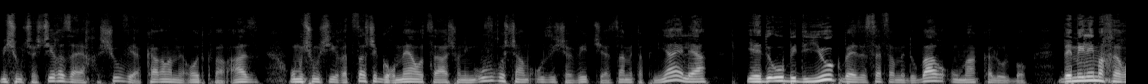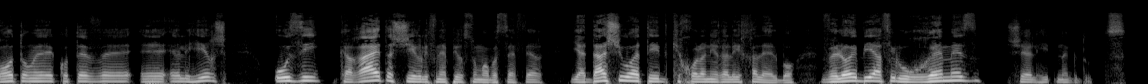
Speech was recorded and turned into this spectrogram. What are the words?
משום שהשיר הזה היה חשוב ויקר לה מאוד כבר אז, ומשום שהיא רצתה שגורמי ההוצאה השונים, ובראשם עוזי שביט שיזם את הפנייה אליה, ידעו בדיוק באיזה ספר מדובר ומה כלול בו. במילים אחרות, כותב אה, אה, אלי הירש, עוזי קרא את השיר לפני פרסומו בספר, ידע שהוא עתיד ככל הנראה להיכלל בו, ולא הביע אפילו רמז של התנגדות.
